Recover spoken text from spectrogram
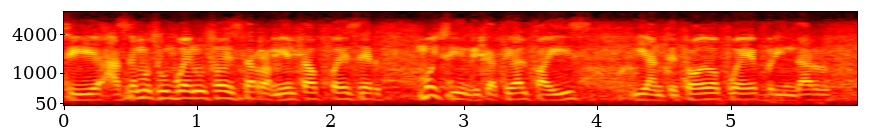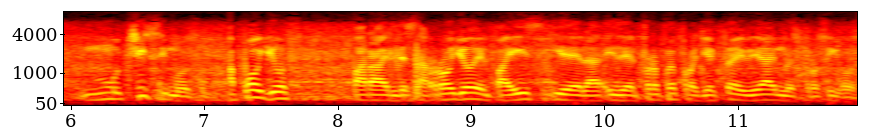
Si hacemos un buen uso de esta herramienta puede ser muy significativa al país y ante todo puede brindar muchísimos apoyos para el desarrollo del país y, de la, y del propio proyecto de vida de nuestros hijos.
